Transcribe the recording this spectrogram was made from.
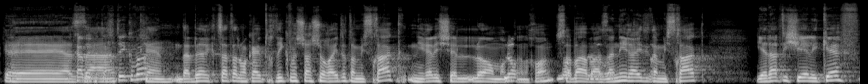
מכבי פתח תקווה? כן, נדבר קצת על מכבי פתח תקווה, ששו ראית את המשחק? נראה לי שלא אמרת, נכון? סבבה, אז אני ראיתי את המשחק, ידעתי שיהיה לי כיף,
